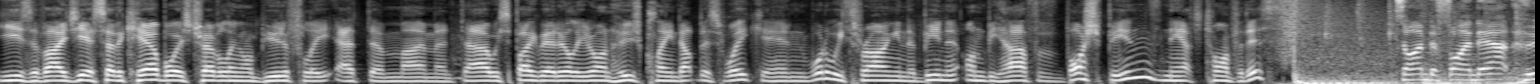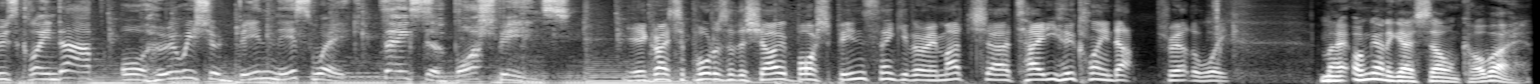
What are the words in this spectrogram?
years of age. Yeah, so the Cowboys travelling on beautifully at the moment. Uh, we spoke about earlier on who's cleaned up this week and what are we throwing in the bin on behalf of Bosch Bins. Now it's time for this. Time to find out who's cleaned up or who we should bin this week. Thanks to Bosch Bins. Yeah, great supporters of the show, Bosch Bins. Thank you very much. Uh, Tatey, who cleaned up throughout the week? Mate, I'm going to go Selwyn Cobbo.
